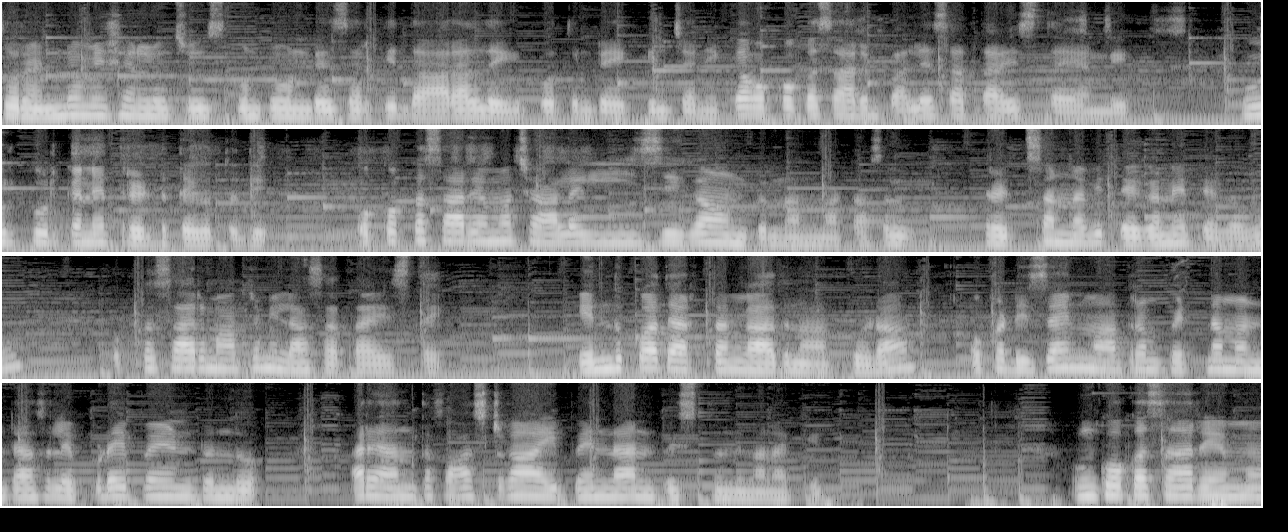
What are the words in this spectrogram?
సో రెండు మిషన్లు చూసుకుంటూ ఉండేసరికి దారాలు తెగిపోతుంటే ఎక్కించనిక ఒక్కొక్కసారి భలే సతాయిస్తాయండి. ఊరికూరికనే థ్రెడ్ తెగుతుంది. ఒక్కొక్కసారి ఏమో చాలా ఈజీగా ఉంటుందన్నమాట. అసలు థ్రెడ్స్ అన్నవి తెగనే తెగవు. ఒక్కసారి మాత్రం ఇలా సతాయిస్తాయి. ఎందుకో అది అర్థం కాదు నాకు కూడా. ఒక డిజైన్ మాత్రం పెట్టినామంటే అసలు ఎప్పుడైపోయి ఉంటుందో. అరే అంత ఫాస్ట్గా అయిపోయిందా అనిపిస్తుంది మనకి. ఇంకొకసారి ఏమో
